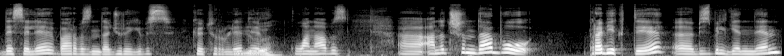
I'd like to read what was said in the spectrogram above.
десе эле баарыбыздын да жүрөгүбүз көтөрүлөт кубанабыз анын тышында бул пробегте биз билгенден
